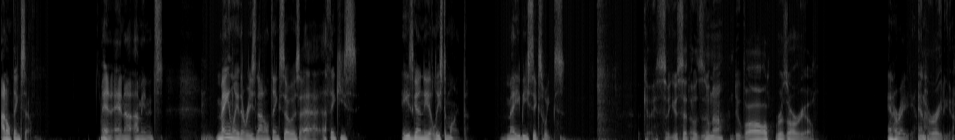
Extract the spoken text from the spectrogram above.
I don't think so. And and uh, I mean it's mainly the reason I don't think so is I, I think he's he's going to need at least a month, maybe six weeks. Okay, so you said Ozuna, Duvall, Rosario, And Heredia. and Heredia.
